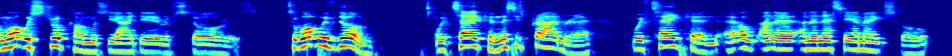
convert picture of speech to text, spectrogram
and what we struck on was the idea of stories. So what we've done, we've taken this is primary. We've taken uh, oh, and, a, and an SEMH school.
